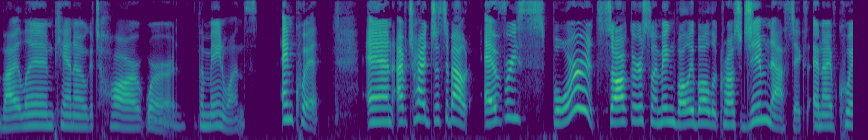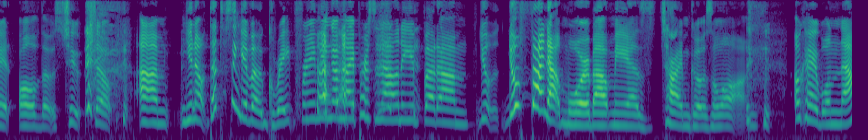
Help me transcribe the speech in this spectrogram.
Violin, piano, guitar were the main ones. And quit. And I've tried just about every sport soccer, swimming, volleyball, lacrosse, gymnastics, and I've quit all of those too. So, um, you know, that doesn't give a great framing of my personality, but um, you'll, you'll find out more about me as time goes along. Okay, well, now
